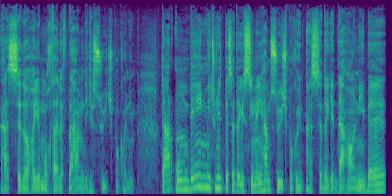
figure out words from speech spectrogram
از صداهای مختلف به هم دیگه سویچ بکنیم. در اون بین می‌تونید به صدای سینه ای هم سویچ بکنید از صدای دهانی به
